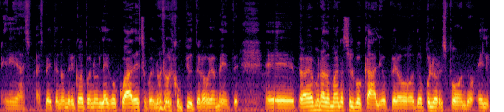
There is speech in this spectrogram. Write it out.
eh, aspetta, non mi ricordo, non leggo qua adesso, poi non ho il computer ovviamente, eh, però abbiamo una domanda sul vocalio, però dopo lo rispondo. E il,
